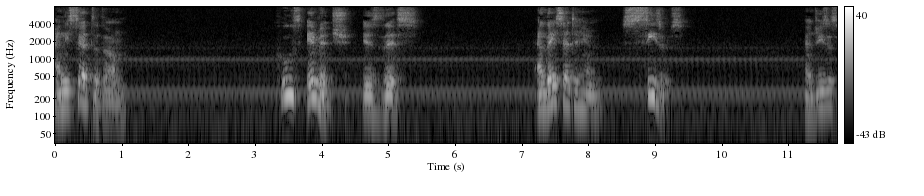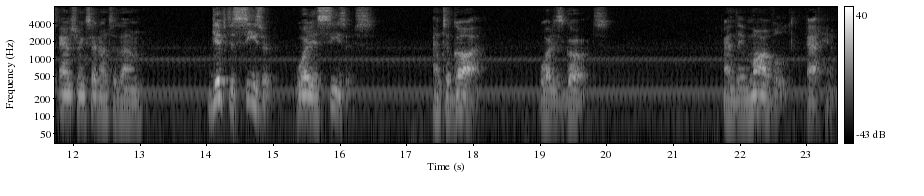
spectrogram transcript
And he said to them, Whose image is this? And they said to him, Caesar's. And Jesus answering said unto them, Give to Caesar what is Caesar's, and to God what is God's. And they marveled at him.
